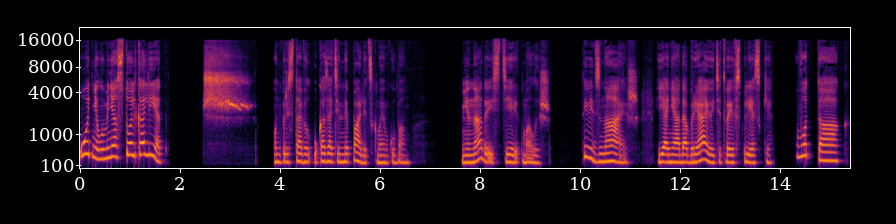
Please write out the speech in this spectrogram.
отнял у меня столько лет?» Тш. Он приставил указательный палец к моим губам. «Не надо истерик, малыш. Ты ведь знаешь, я не одобряю эти твои всплески. Вот так,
